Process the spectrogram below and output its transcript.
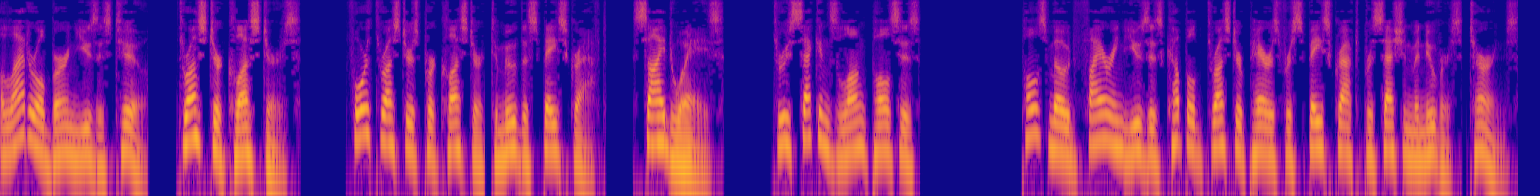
A lateral burn uses two thruster clusters, four thrusters per cluster to move the spacecraft sideways through seconds-long pulses. Pulse mode firing uses coupled thruster pairs for spacecraft precession maneuvers turns.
